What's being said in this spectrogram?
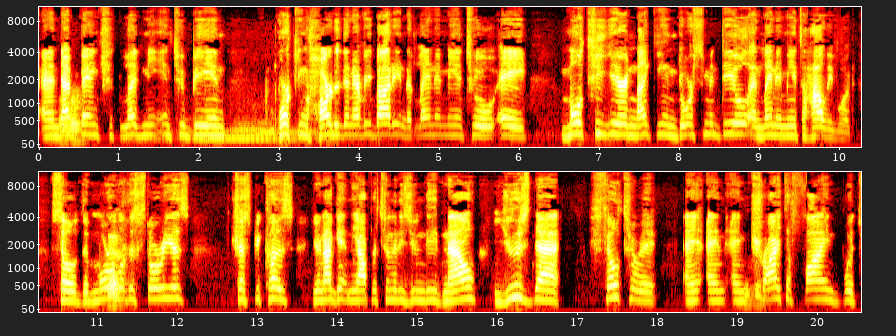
and that mm-hmm. bench led me into being working harder than everybody, and it landed me into a multi-year Nike endorsement deal and landed me into Hollywood. So the moral yeah. of the story is just because you're not getting the opportunities you need now, use that, filter it, and and and Mhm. try to find what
